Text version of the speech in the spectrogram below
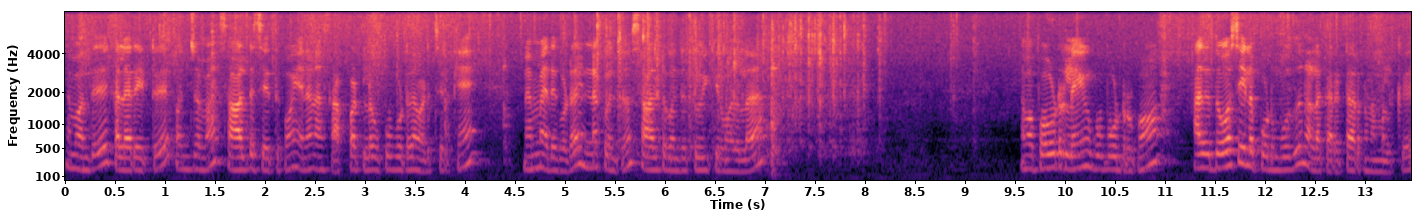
நம்ம வந்து கலரிட்டு கொஞ்சமாக சால்ட்டு சேர்த்துக்குவோம். ஏன்னா நான் சாப்பாட்டில் உப்பு போட்டு தான் வடிச்சிருக்கேன். நம்ம இது கூட இன்னும் கொஞ்சம் சால்ட்டு கொஞ்சம் தூக்கிடுவோம் அதில் நம்ம பவுடர்லேயும் உப்பு போட்டிருக்கோம். அது தோசையில் போடும்போது நல்லா கரெக்டாக இருக்கும் நம்மளுக்கு.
